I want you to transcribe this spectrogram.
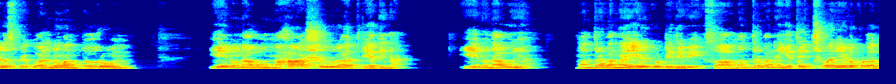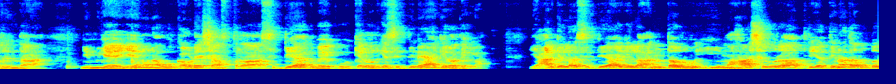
ಗಳಿಸ್ಬೇಕು ಅನ್ನುವಂಥವರು ಏನು ನಾವು ಮಹಾಶಿವರಾತ್ರಿಯ ದಿನ, ಏನು ನಾವು ಮಂತ್ರವನ್ನು ಹೇಳ್ಕೊಟ್ಟಿದ್ದೀವಿ. ಸೊ ಆ ಮಂತ್ರವನ್ನು ಯಥೇಚ್ಛವಾಗಿ ಹೇಳ್ಕೊಡೋದ್ರಿಂದ ನಿಮಗೆ ಏನು ನಾವು ಕವಡೆ ಶಾಸ್ತ್ರ ಸಿದ್ಧಿ ಆಗಬೇಕು, ಕೆಲವರಿಗೆ ಸಿದ್ಧಿನೇ ಆಗಿರೋದಿಲ್ಲ. ಯಾರಿಗೆಲ್ಲ ಸಿದ್ಧಿ ಆಗಿಲ್ಲ ಅಂಥವರು ಈ ಮಹಾಶಿವರಾತ್ರಿಯ ದಿನದಂದು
